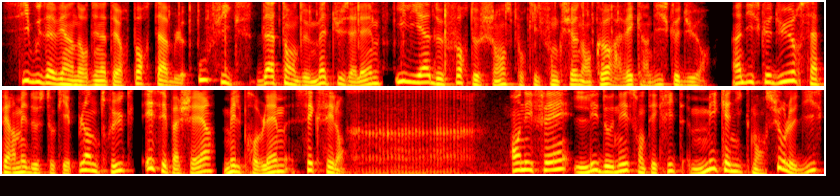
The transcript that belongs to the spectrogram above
Si vous avez un ordinateur portable ou fixe datant de Mathusalem, il y a de fortes chances pour qu'il fonctionne encore avec un disque dur. Un disque dur, ça permet de stocker plein de trucs et c'est pas cher, mais le problème, c'est que c'est lent. En effet, les données sont écrites mécaniquement sur le disque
